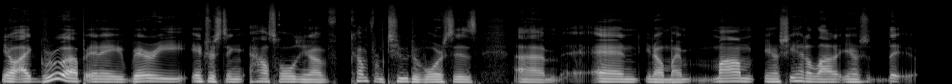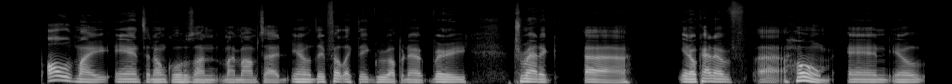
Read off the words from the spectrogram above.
you know, I grew up in a very interesting household. You know, I've come from two divorces, um, and you know, my mom, you know, she had a lot of, you know, they, all of my aunts and uncles on my mom's side, you know, they felt like they grew up in a very traumatic, uh, you know, kind of uh, home, and you know,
